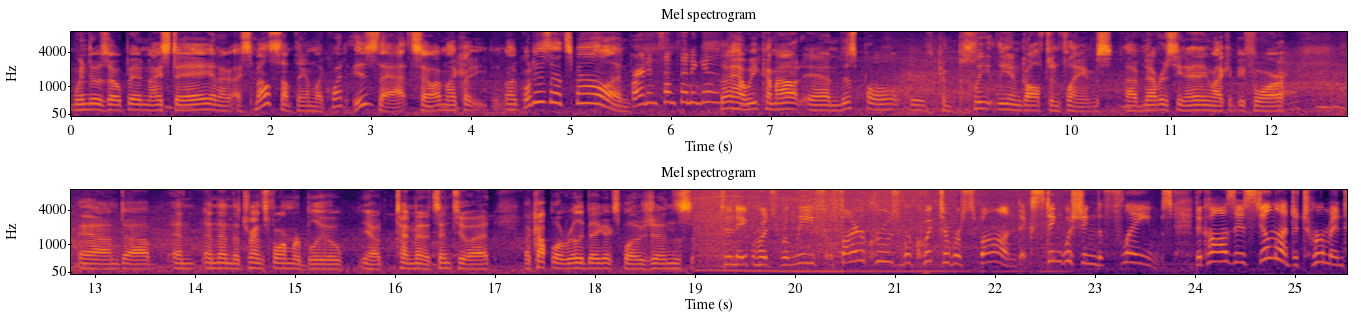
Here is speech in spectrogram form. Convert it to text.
windows open, nice day, and I, I smell something. I'm like, what is that? So I'm like, like what is that smell? And burning something again. So yeah, we come out, and this pole is completely engulfed in flames. I've never seen anything like it before. Yeah and uh, and and then the transformer blew. You know, 10 minutes into it, a couple of really big explosions. To the neighborhood's relief, fire crews were quick to respond, extinguishing the flames. The cause is still not determined,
